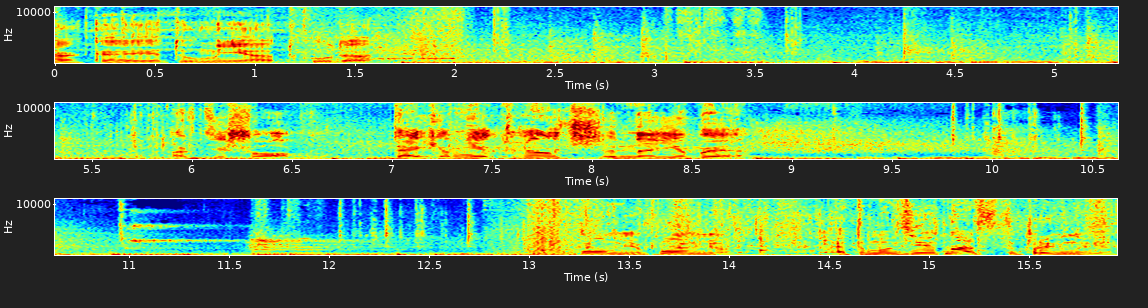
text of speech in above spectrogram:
Так, а это у меня откуда? Артишок, дай-ка мне ключ на ЕБ. помню, помню. Это мы в 19 прыгнули.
